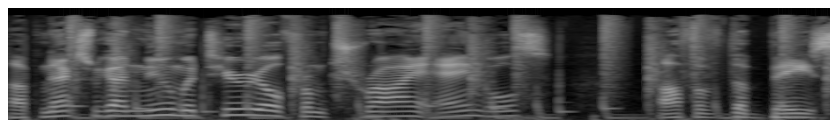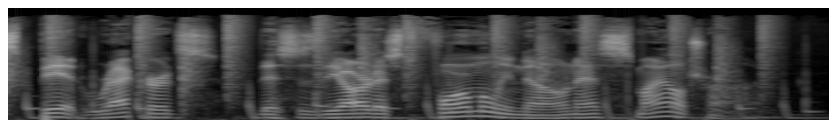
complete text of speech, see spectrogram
Up next, we got new material from Tri Angles off of the Bass Bit Records. This is the artist formerly known as Smiletron.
